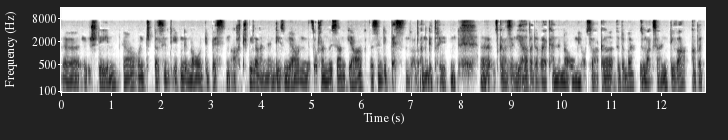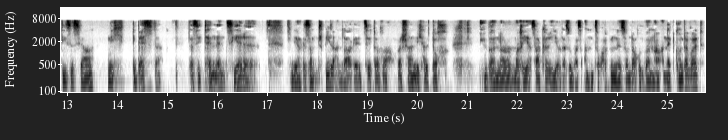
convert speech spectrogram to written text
äh, stehen. Ja, und das sind eben genau die besten acht Spielerinnen in diesem Jahr. Und insofern muss ich sagen, ja, das sind die besten dort angetreten. Äh, jetzt kann man sagen, ja, aber da war ja keine Naomi Osaka dabei. Das mag sein, die war aber dieses Jahr nicht die beste. Dass sie tendenziell von ihrer gesamten Spielanlage etc. wahrscheinlich halt doch über eine Maria Zachary oder sowas anzuordnen ist und auch über eine Annette Konterweit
